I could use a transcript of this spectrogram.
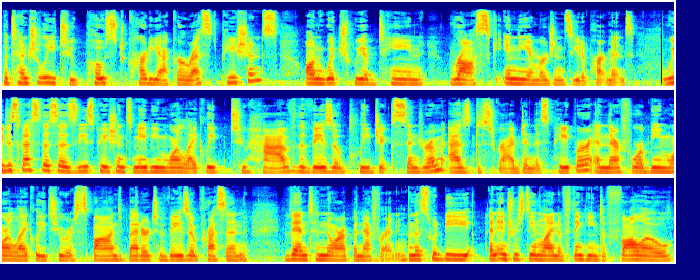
potentially to post cardiac arrest patients on which we obtain ROSC in the emergency department. We discussed this as these patients may be more likely to have the vasoplegic syndrome as described in this paper and therefore be more likely to respond better to vasopressin than to norepinephrine. And this would be an interesting line of thinking to follow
